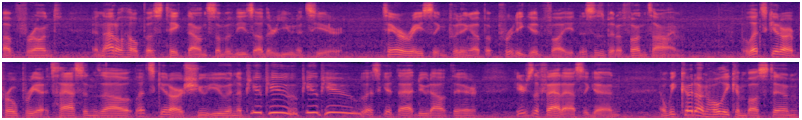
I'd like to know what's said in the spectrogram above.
up front, and that'll help us take down some of these other units here. Terror Racing putting up a pretty good fight. This has been a fun time. But let's get our appropriate assassins out. Let's get our shoot you in the pew pew pew pew. Let's get that dude out there. Here's the fat ass again. And we could unholy combust him,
